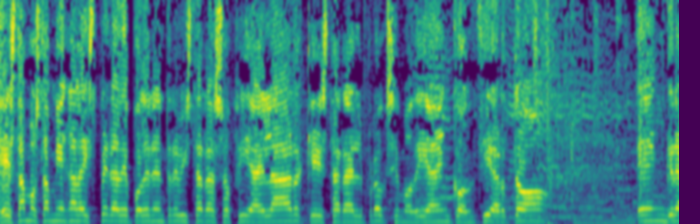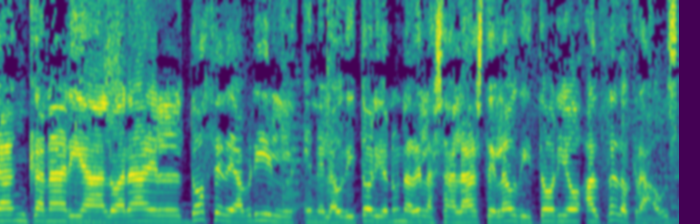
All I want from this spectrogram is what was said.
Estamos también a la espera de poder entrevistar a Sofía Elar, que estará el próximo día en concierto en Gran Canaria. Lo hará el 12 de abril en el auditorio, en una de las salas del auditorio Alfredo Kraus.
